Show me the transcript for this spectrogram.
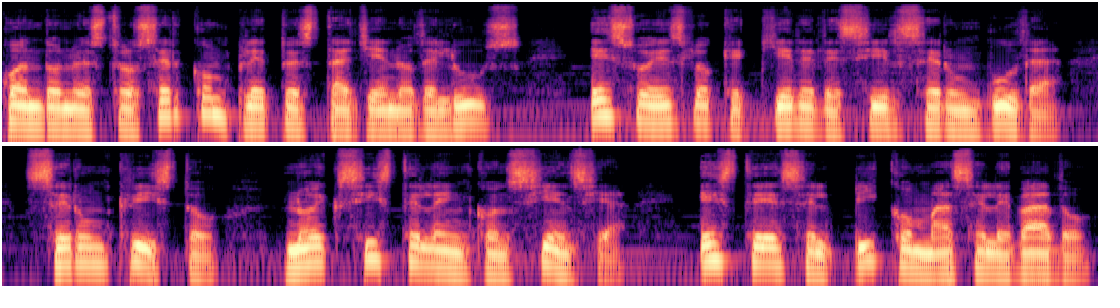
cuando nuestro ser completo está lleno de luz, eso es lo que quiere decir ser un Buda, ser un Cristo, no existe la inconsciencia, este es el pico más elevado,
